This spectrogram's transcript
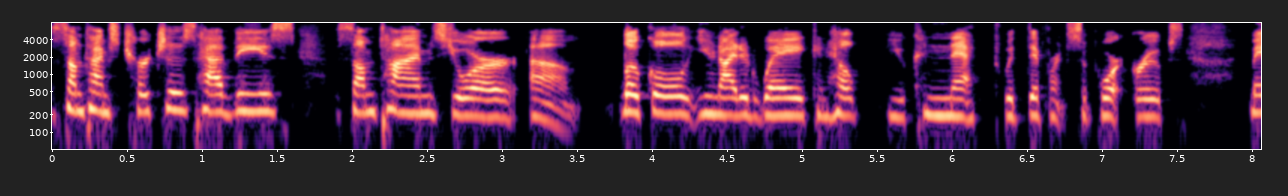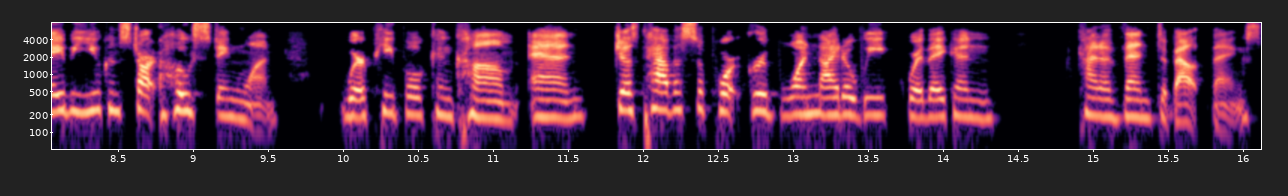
Sometimes churches have these. Sometimes your um, local united way can help you connect with different support groups. Maybe you can start hosting one where people can come and just have a support group one night a week where they can kind of vent about things.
